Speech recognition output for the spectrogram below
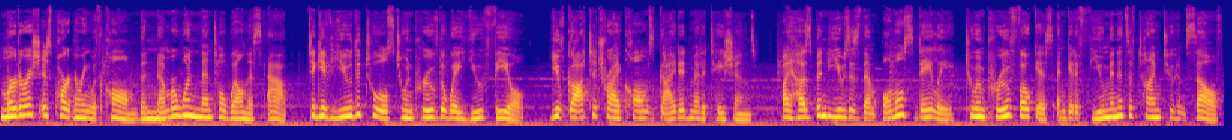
Murderish is partnering with Calm, the number one mental wellness app, to give you the tools to improve the way you feel. You've got to try Calm's guided meditations. My husband uses them almost daily to improve focus and get a few minutes of time to himself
